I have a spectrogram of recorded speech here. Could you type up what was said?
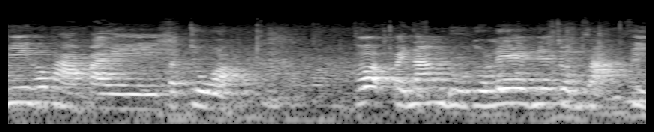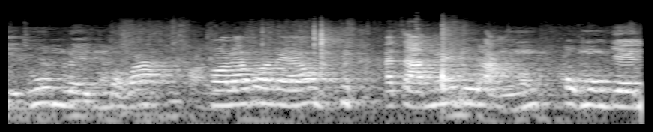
พี่เขาพาไปประจวบ ก็ไปนั่งดูตัวเลขเนี่ยจนสามสี่ทุ่มเลยบอกว่า พอแล้วพอแล้ว อาจารย์ไม่ให้ดูหลังหกโมงเย็น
